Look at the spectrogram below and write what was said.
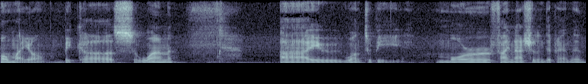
on my own because one, I want to be more financially independent.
